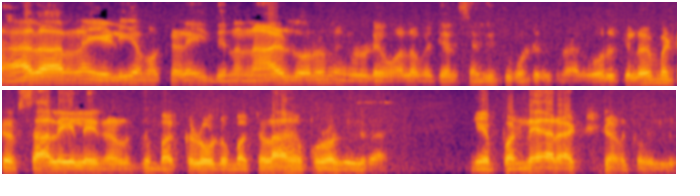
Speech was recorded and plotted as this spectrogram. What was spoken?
சாதாரண எளிய மக்களை தின நாள்தோறும் எங்களுடைய முதலமைச்சர் சந்தித்துக் கொண்டிருக்கிறார். ஒரு கிலோமீட்டர் சாலையில் நடந்து மக்களோடு மக்களாக புழங்குகிறார். இங்கே பண்ணையார் ஆட்சி நடக்கவில்லை.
